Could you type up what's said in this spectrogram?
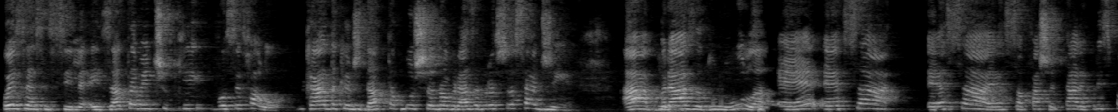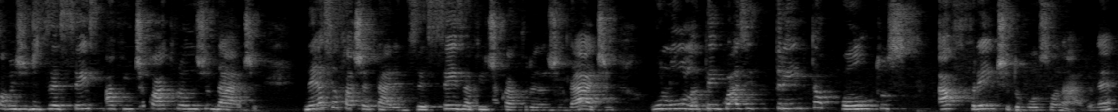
Pois é, Cecília, é exatamente o que você falou. Cada candidato está puxando a brasa para a sua sardinha. A brasa do Lula é essa, essa, essa faixa etária, principalmente de 16 a 24 anos de idade. Nessa faixa etária, 16 a 24 anos de idade, o Lula tem quase 30 pontos à frente do Bolsonaro, né?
